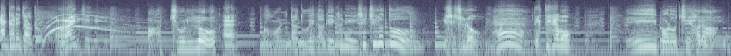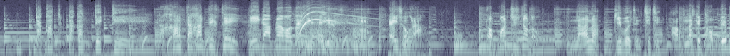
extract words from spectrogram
এক ঘাটে জল খায়। রাইট। পাঁচজন লোক হ্যাঁ। ঘণ্টা দুয়েক আগে এখানে এসেছিল তো। এসেছিল? হ্যাঁ। দেখতে কেমন? এই বড় চেহারা। ডাকাত ডাকাত দেখতে। টাকার টাকার দেখতে? ঠিক আপনার মতো এই ছোকরা টপ মারছিস না তো? না না কি বলছেন? চিচি আপনাকে ঠপ দেব।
